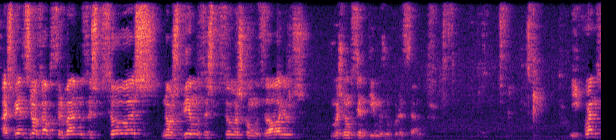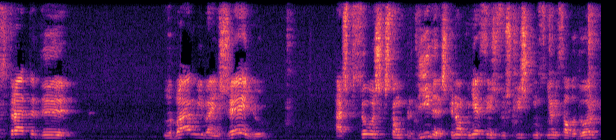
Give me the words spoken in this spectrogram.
às vezes nós observamos as pessoas, nós vemos as pessoas com os olhos, mas não sentimos no coração. E quando se trata de levar o Evangelho às pessoas que estão perdidas, que não conhecem Jesus Cristo como Senhor e Salvador,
